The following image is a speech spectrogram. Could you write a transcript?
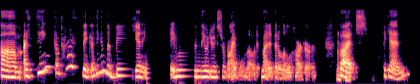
Um, I think I'm trying to think. I think in the beginning, maybe when they were doing survival mode, it might have been a little harder. Okay. But again,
